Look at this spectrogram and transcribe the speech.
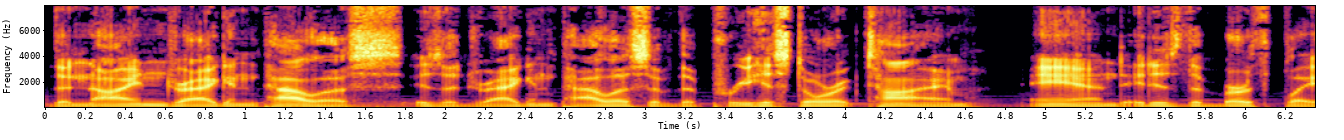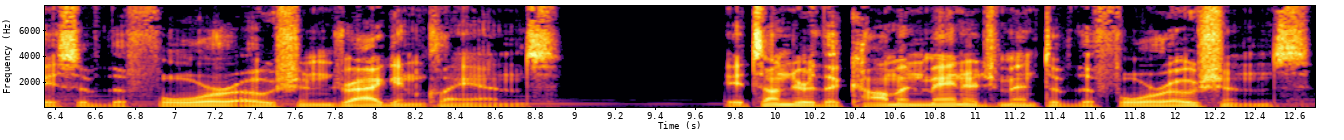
The Nine Dragon Palace is a dragon palace of the prehistoric time, and it is the birthplace of the four ocean dragon clans. It's under the common management of the four oceans.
